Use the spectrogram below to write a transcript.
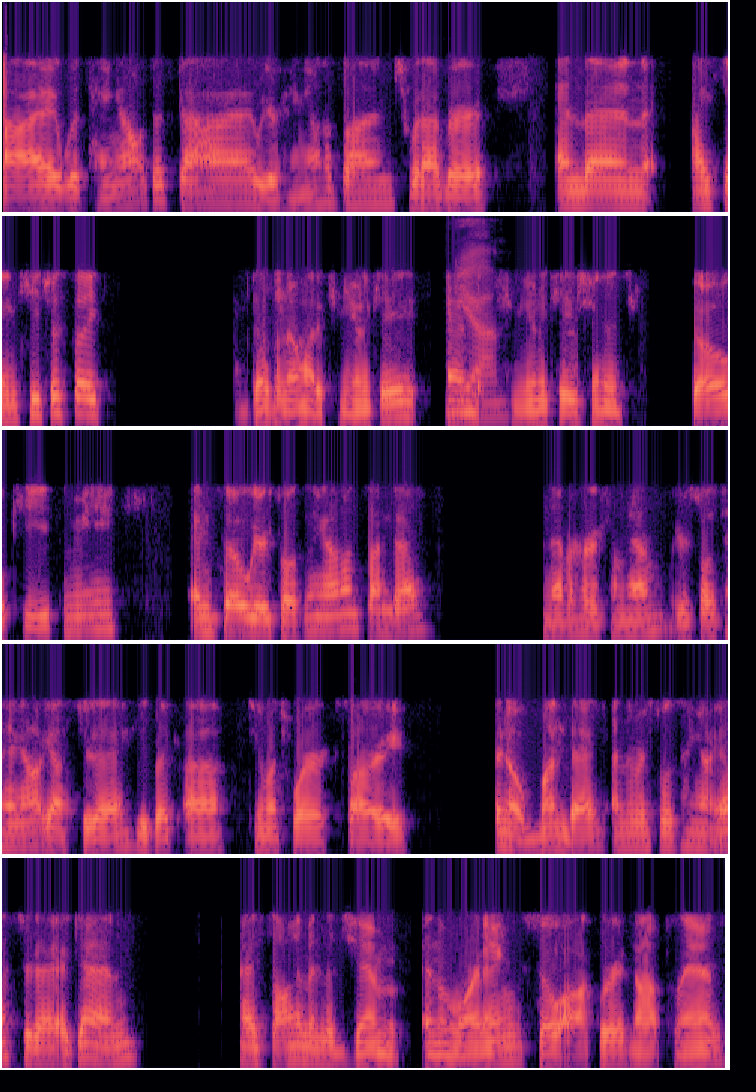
I was hanging out with this guy. We were hanging out a bunch, whatever. And then I think he just like doesn't know how to communicate, and Yeah. communication is so key to me. And so we were supposed to hang out on Sunday. Never heard from him. We were supposed to hang out yesterday. He's like, uh, too much work, sorry. Or no, Monday. And then we were supposed to hang out yesterday again. I saw him in the gym in the morning, so awkward, not planned.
